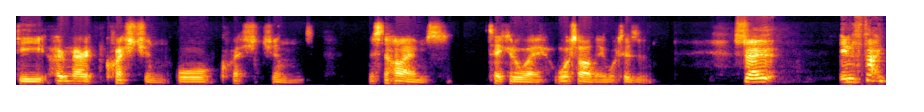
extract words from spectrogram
the Homeric question or questions. Mr. Hyams, take it away. What are they? What is it? So, in fact,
